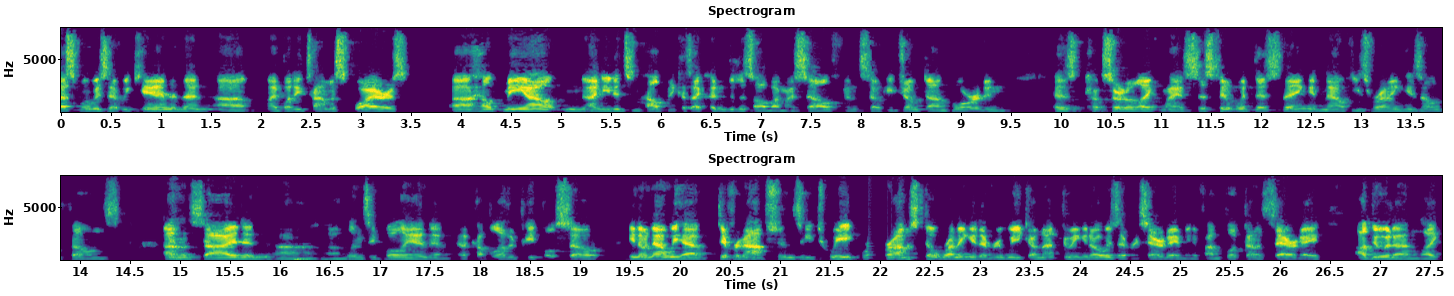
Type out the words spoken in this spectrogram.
best movies that we can. And then uh, my buddy Thomas Squires uh, helped me out, and I needed some help because I couldn't do this all by myself, and so he jumped on board and is sort of like my assistant with this thing, and now he's running his own films on the side, and uh, uh, Lindsay Bullion and a couple other people. So you know now we have different options each week. Where, I'm still running it every week. I'm not doing it always every Saturday. I mean, if I'm booked on a Saturday, I'll do it on like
